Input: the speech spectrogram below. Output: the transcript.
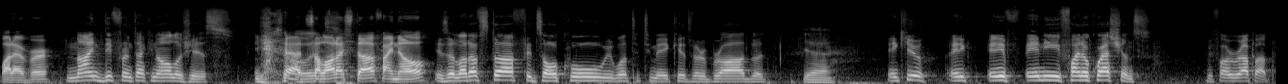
whatever. nine different technologies. Yeah, So it's a lot of stuff, I know. It's a lot of stuff. It's all cool. We wanted to make it very broad, but Yeah. thank you. Any, any, any final questions before we wrap up?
